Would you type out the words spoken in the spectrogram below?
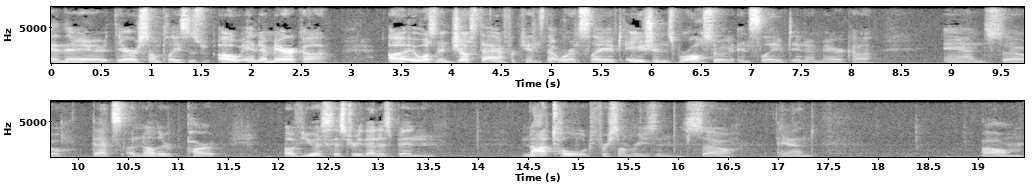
and there there are some places. Oh, in America, uh, it wasn't just the Africans that were enslaved. Asians were also enslaved in America, and so that's another part of U.S. history that has been not told for some reason. So, and um,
